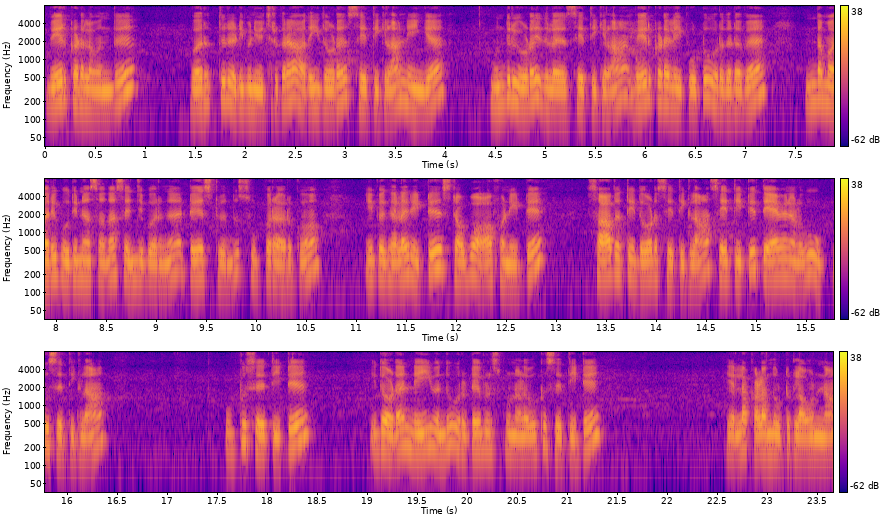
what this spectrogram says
வேர்க்கடலை வந்து வறுத்து ரெடி பண்ணி வச்சுருக்கிறேன். அதை இதோட சேர்த்திக்கலாம். நீங்கள் முந்திரியோடு இதில் சேர்த்திக்கலாம். வேர்க்கடலை போட்டு ஒரு தடவை இந்த மாதிரி புதினா சாதம் செஞ்சு பாருங்கள் டேஸ்ட் வந்து சூப்பராக இருக்கும். இப்போ கிளறிட்டு ஸ்டவ்வை ஆஃப் பண்ணிவிட்டு சாதத்தை இதோட சேர்த்திக்கலாம். சேர்த்திட்டு தேவையான அளவு உப்பு சேர்த்திக்கலாம். உப்பு சேர்த்திட்டு இதோட நெய் வந்து ஒரு டேபிள் ஸ்பூன் அளவுக்கு சேர்த்திட்டு எல்லாம் கலந்து விட்டுக்கலாம் ஒன்றா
